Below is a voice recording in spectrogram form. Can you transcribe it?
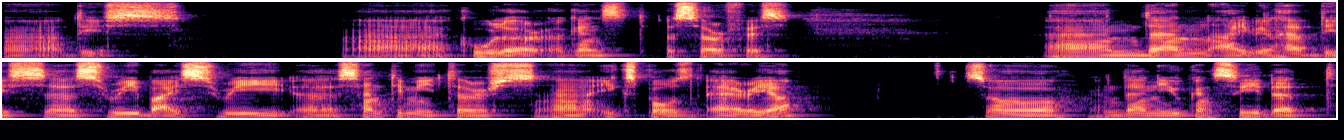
uh, this uh, cooler against a surface. And then I will have this uh, 3 by 3 uh, centimeters exposed area. So and then you can see that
